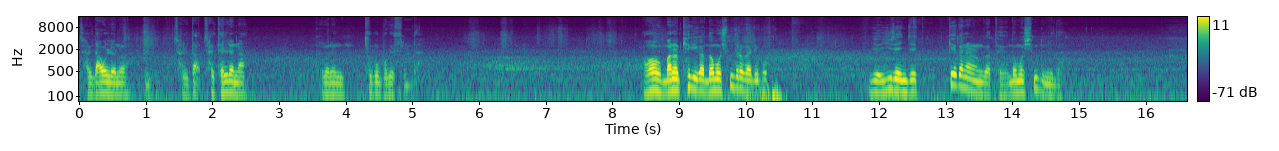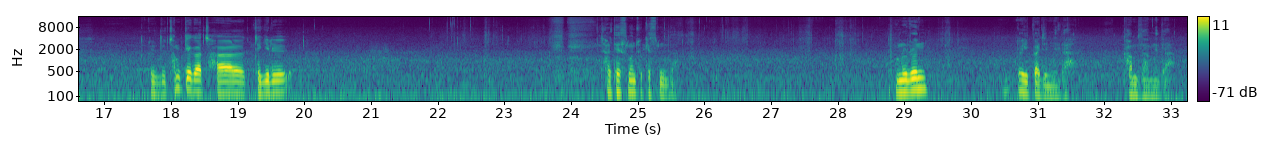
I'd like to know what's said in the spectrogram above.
잘 나오려나 잘, 다, 잘 되려나 그거는 두고 보겠습니다. 어우 마늘 캐기가 너무 힘들어가지고 이제 일에 이제 깨가 나는 것 같아요. 너무 힘듭니다. 그래도 참깨가 잘 되기를 잘 됐으면 좋겠습니다. 오늘은 여기까지입니다. 감사합니다.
